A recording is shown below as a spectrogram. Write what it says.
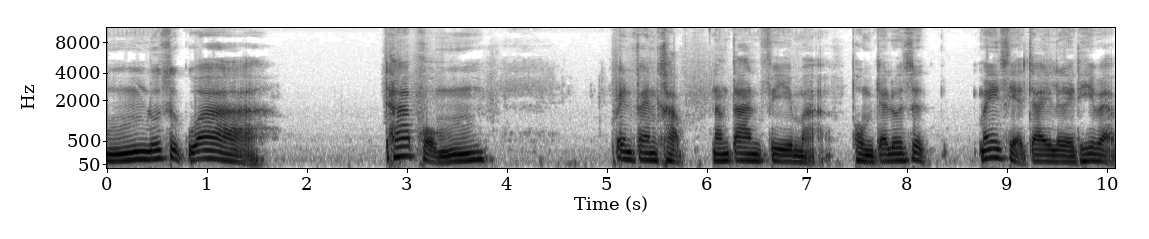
มรู้สึกว่า ถ้าผมเป็นแฟนคลับน้ำตาลฟิล์มอะ ผมจะรู้สึกไม่เสียใจเลยที่แบบ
